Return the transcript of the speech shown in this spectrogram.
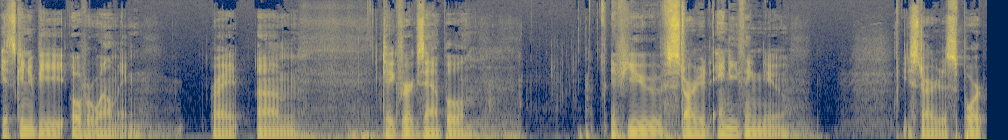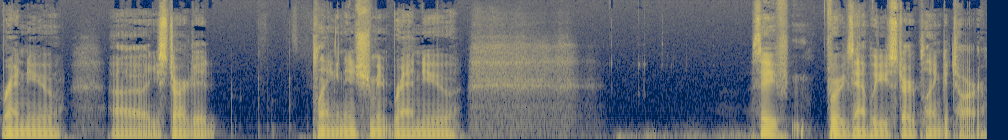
it's going to be overwhelming, right? Um, take, for example, if you've started anything new, you started a sport brand new, uh, you started playing an instrument brand new. Say, for example, you started playing guitar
